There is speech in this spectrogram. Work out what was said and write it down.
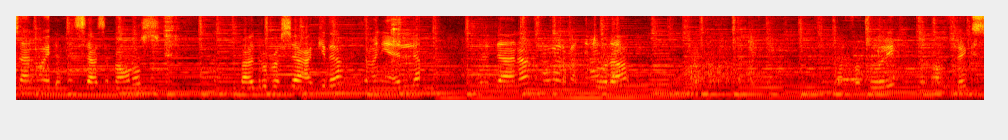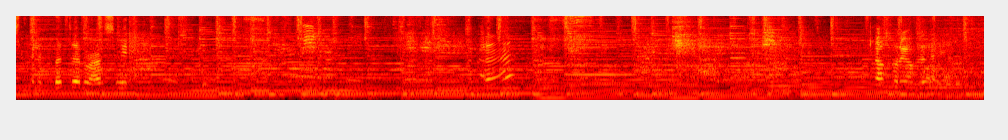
سانوي الحين الساعة سبعة ونص بعد ربع ساعة كذا ثمانية إلا غدانا فطورات فطوري كونفليكس من بتر وعسل؟ آخر يوم لنا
